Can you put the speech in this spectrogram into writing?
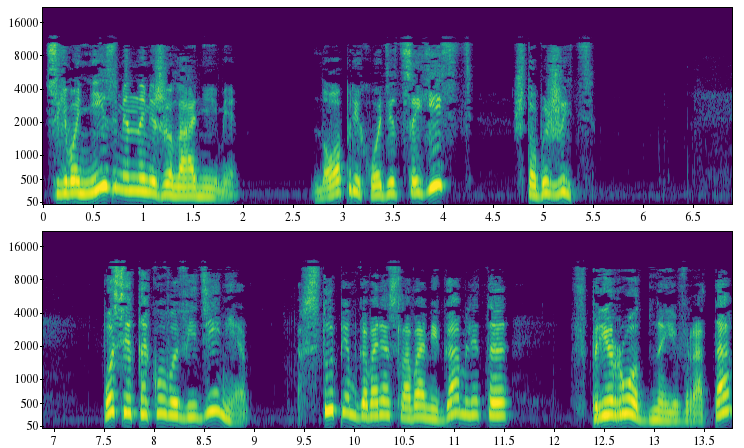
с его низменными желаниями. Но приходится есть, чтобы жить. После такого введения вступим, говоря словами Гамлета, в природные врата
